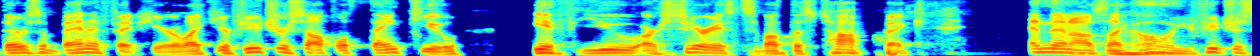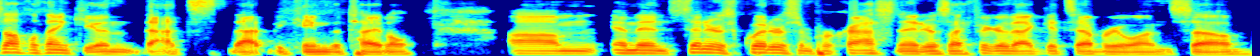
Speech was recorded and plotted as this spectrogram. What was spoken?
there's a benefit here. Like your future self will thank you if you are serious about this topic. And then I was like, oh, your future self will thank you. And that's that became the title. Um, and then sinners, quitters, and procrastinators, I figure that gets everyone. So,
